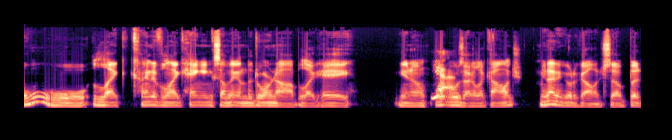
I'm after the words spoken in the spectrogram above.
Oh, like kind of like hanging something on the doorknob, like, hey, you know, Yeah. what was I like college? I mean, I didn't go to college, so, but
